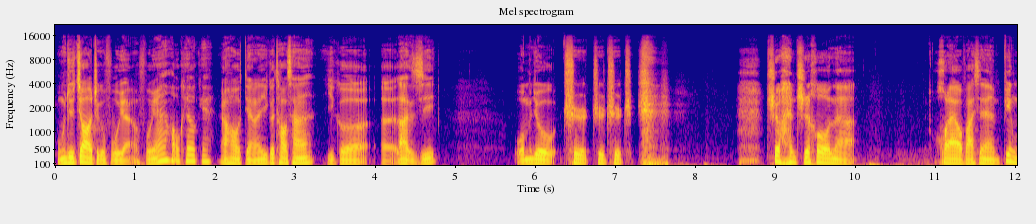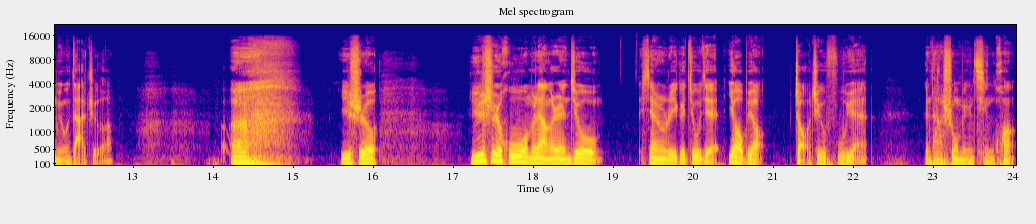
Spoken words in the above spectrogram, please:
我们就叫这个服务员，服务员 OK OK，然后点了一个套餐，一个呃辣子鸡，我们就吃吃吃吃吃，吃完之后呢，后来我发现并没有打折。啊，于是，于是乎，我们两个人就陷入了一个纠结：要不要找这个服务员，跟他说明情况？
